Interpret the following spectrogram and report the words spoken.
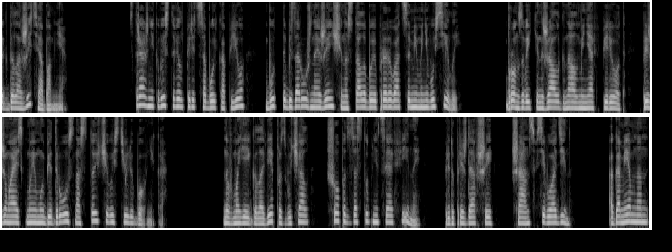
Так доложите обо мне». Стражник выставил перед собой копье, будто безоружная женщина стала бы прорываться мимо него силой. Бронзовый кинжал гнал меня вперед, прижимаясь к моему бедру с настойчивостью любовника. Но в моей голове прозвучал шепот заступницы Афины, предупреждавший шанс всего один. Агамемнон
